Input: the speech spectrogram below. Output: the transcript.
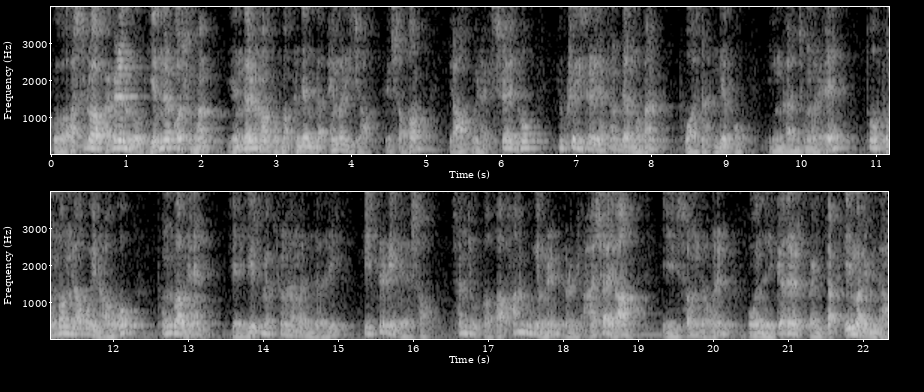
그 아스루와 바벨론도 옛날 것으로만 옛날로만 보면 안 된다 이 말이죠. 그래서 야곱이나 이스라엘도 육색 이스라엘에 해당되는 것만 보아서는 안 되고 인간 중월에 또 동방 야곱이 나오고 동방에 이제 예수 믿고 충성받은 자들이 이스라엘에 대해서 선주국가가 한국임을 여러분이 아셔야 이 성경을 온전히 깨달을 수가 있다 이 말입니다.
